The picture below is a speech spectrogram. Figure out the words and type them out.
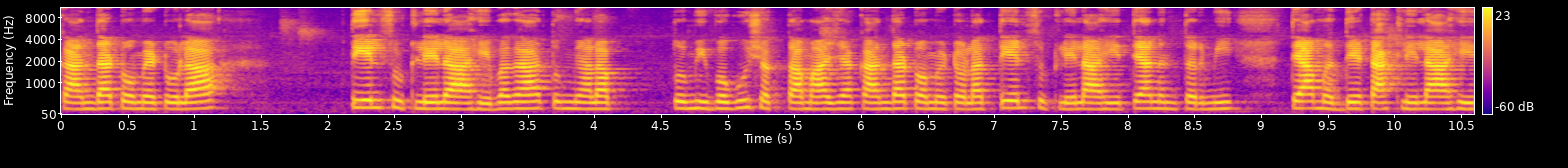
कांदा टोमॅटोला तेल सुटलेलं आहे. बघा तुम्हाला तुम्ही बघू शकता माझ्या कांदा टोमॅटोला तेल सुटलेलं आहे. त्यानंतर मी त्यामध्ये टाकलेलं आहे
